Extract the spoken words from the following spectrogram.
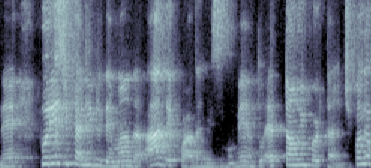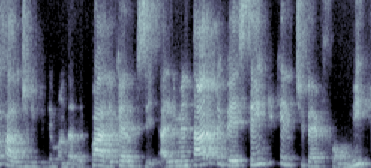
Né? Por isso que a livre demanda adequada nesse momento é tão importante. Quando eu falo de livre demanda adequada, eu quero dizer alimentar o bebê sempre que ele tiver fome,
